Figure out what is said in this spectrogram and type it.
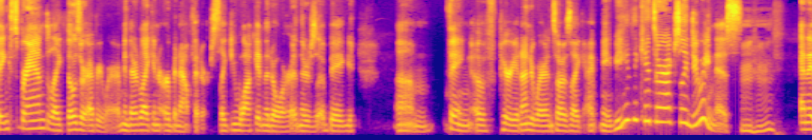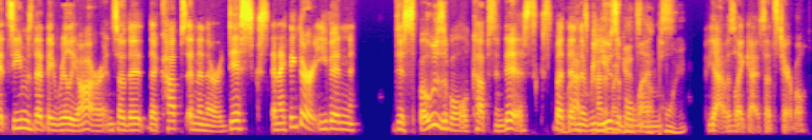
Thinx brand, like those are everywhere. I mean, they're like in Urban Outfitters. Like you walk in the door and there's a big um, thing of period underwear. And so I was like, I, maybe the kids are actually doing this. Mm-hmm. And it seems that they really are. And so the the cups, and then there are discs, and I think there are even disposable cups and discs, but then the reusable ones. point. yeah, I was like, guys, that's terrible.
